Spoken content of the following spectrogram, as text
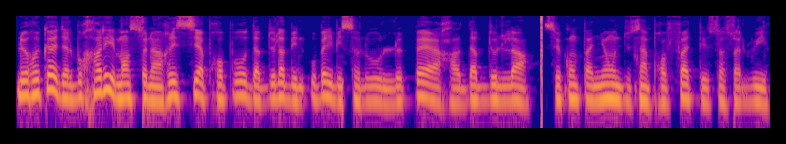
Le recueil d'Al-Bukhari mentionne un récit à propos d'Abdullah bin Ubay bin Saloul, le père d'Abdullah, ce compagnon du saint prophète, puis soit lui.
